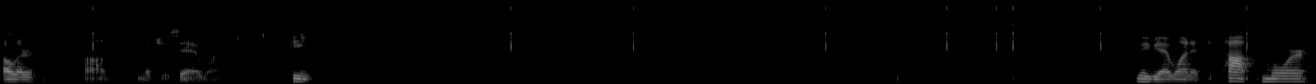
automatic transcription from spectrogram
color. Um, let's just say I want pink Maybe I want it to pop more.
